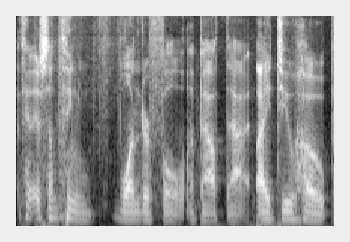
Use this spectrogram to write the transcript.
I think there's something wonderful about that. I do hope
